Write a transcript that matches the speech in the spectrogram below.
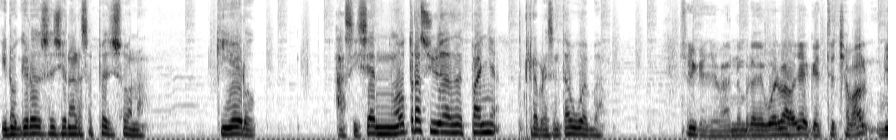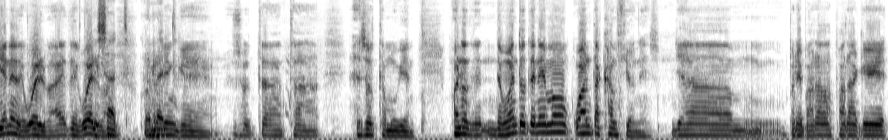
y no quiero decepcionar a esas personas. Quiero, así sea en otra ciudad de España, representar Huelva. Sí, que lleva el nombre de Huelva. Oye, que este chaval viene de Huelva, es de Huelva. Exacto, correcto. En fin, que eso está, está, eso está muy bien. Bueno, de, de, momento tenemos cuántas canciones ya mm, preparadas para que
